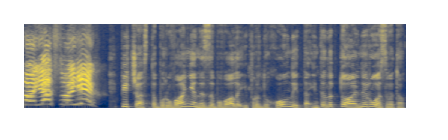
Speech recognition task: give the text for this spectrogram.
боях своїх. Під час таборування не забували і про духовний та інтелектуальний розвиток.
